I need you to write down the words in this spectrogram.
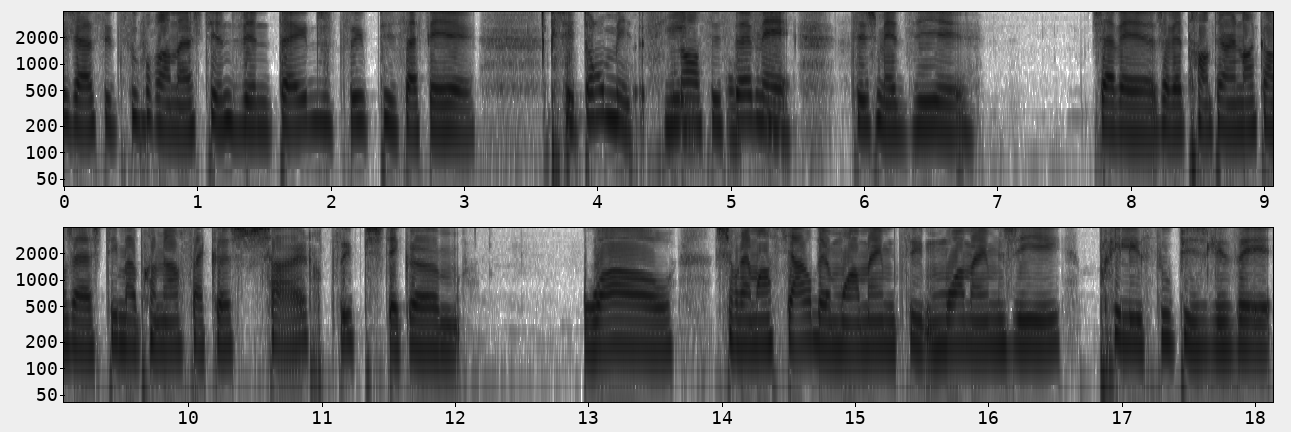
j'ai assez de sous pour en acheter une vintage, tu sais. Puis ça fait... Puis c'est ton métier. Non, c'est ça, mais tu sais, je me dis... euh, J'avais j'avais 31 ans quand j'ai acheté ma première sacoche chère, tu sais. Puis j'étais comme... Wow! Je suis vraiment fière de moi-même, tu sais. Moi-même, j'ai pris les sous, puis je les ai...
